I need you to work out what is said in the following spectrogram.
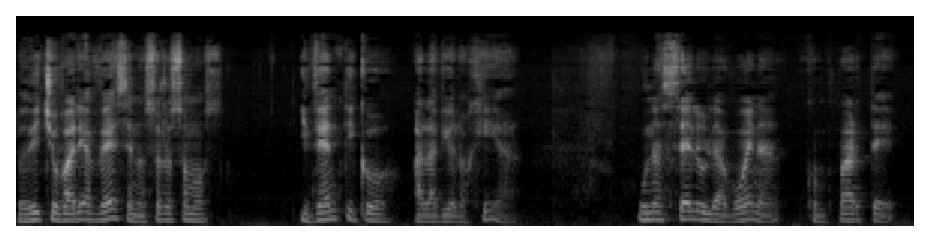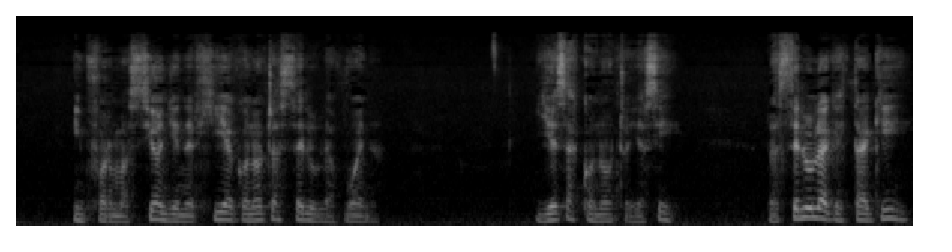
Lo he dicho varias veces, nosotros somos idénticos a la biología. Una célula buena comparte información y energía con otras células buenas. Y esas con otras, y así. La célula que está aquí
